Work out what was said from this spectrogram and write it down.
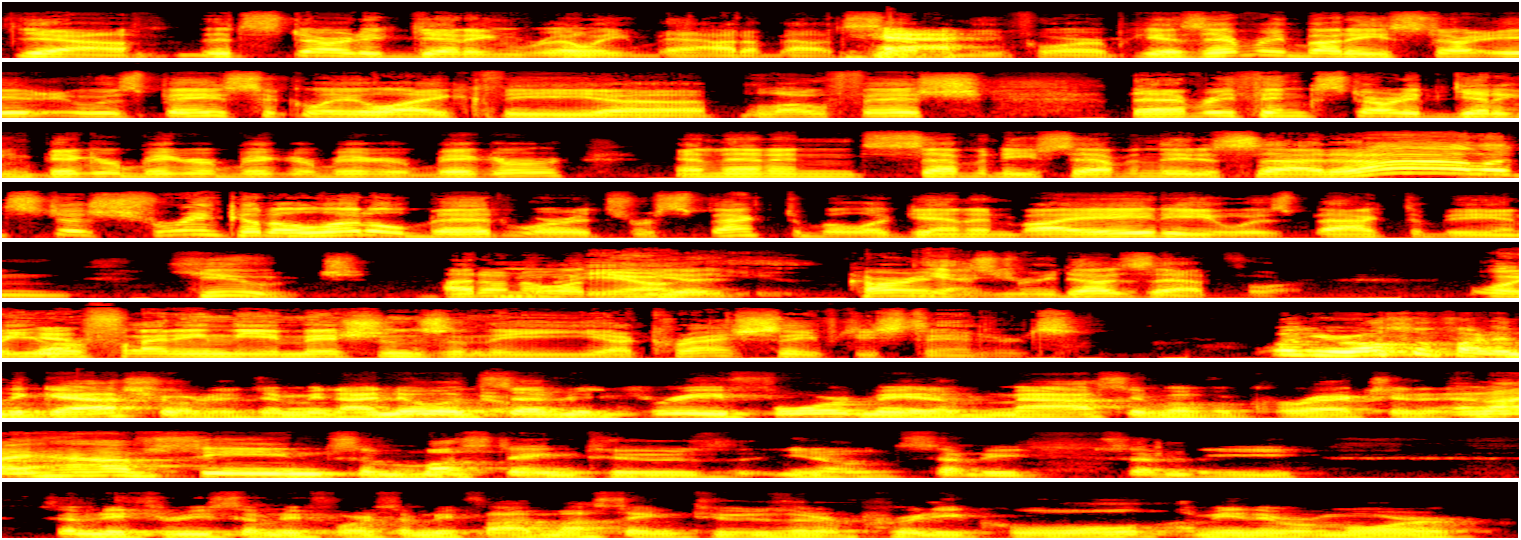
Yeah, it started getting really bad about Yeah. 74 because everybody started. It was basically like the uh, blowfish that everything started getting bigger, bigger, bigger, bigger, bigger. And then in 77, they decided, ah, let's just shrink it a little bit where it's respectable again. And by 80, it was back to being huge. I don't know what You the uh, car yeah, industry does that for. Well, you Yeah. were fighting the emissions and the uh, crash safety standards. Well, you're also finding the gas shortage. I mean, I know in Yeah. 73, Ford made a massive overcorrection. And I have seen some Mustang 2s, you know, 70, 70, 73, 74, 75 Mustang 2s that are pretty cool. I mean, there were more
